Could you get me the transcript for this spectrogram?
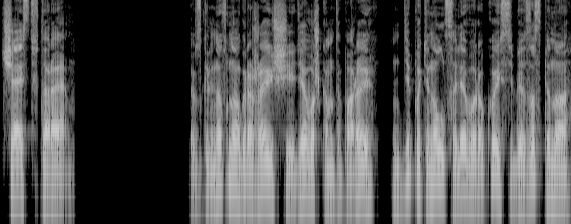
Часть вторая. Взглянув на угрожающие девушкам топоры, Ди потянулся левой рукой себе за спину.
